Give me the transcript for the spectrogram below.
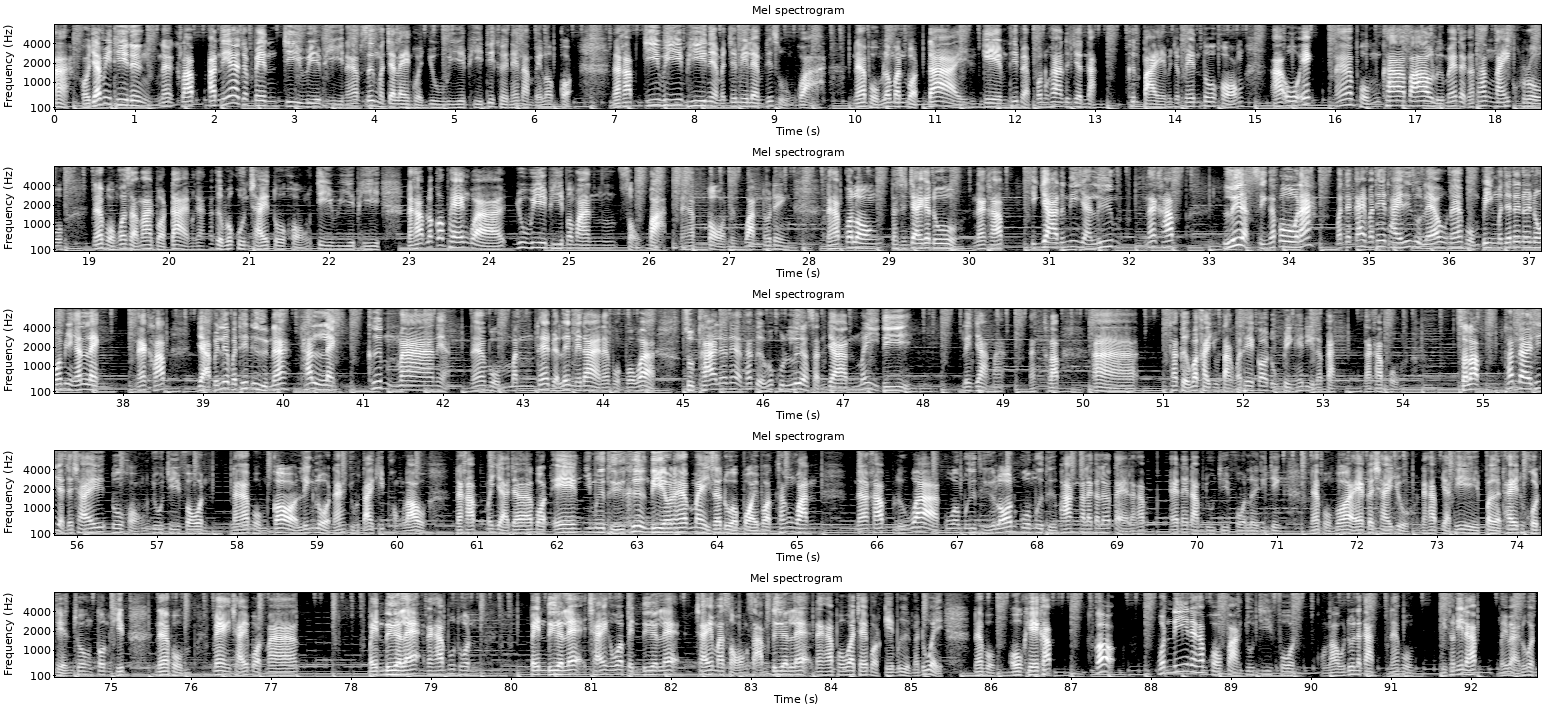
อะขอย้ำอีกทีหนึ่งนะครับ อันนี้จะเป็น GVP นะครับ ซึ่งมันจะแรงกว่า UVP ที่เคยแนะนำไปรอบก่อนนะครับ GVP เนี่ยมันจะมีแรมที่สูงกว่านะครับผมแล้วมันบอดได้เกมที่แบบค่อนข้างที่จะหนักขึ้นไป มันจะเป็นตัวของ ROX นะครับผมคาบาวหรือแม้แต่กระทั่ง Nitro นะครับผมก็สามารถบอดได้เหมือนกันถ้าเกิดว่าคุณใช้ตัวของ GVP นะครับแล้วก็แพงกว่า UVP ประมาณ 2 บาทนะครับต่อ 1 วันเท่านั้นเองนะครับก็ลองตัดสินใจกันดูนะครับ อีกอย่างนึงนี่อย่าลืมนะครับเลือกสิงคโปร์นะ มันจะใกล้ประเทศไทยที่สุดแล้วนะผมปิงมันจะได้น้อยๆไม่อย่างนั้นแหลกนะครับ อย่าไปเลือกประเทศอื่นนะ ถ้าแหลกขึ้นมาเนี่ยนะผมมันแทบจะเล่นไม่ได้นะผมเพราะว่าสุดท้ายแล้วเนี่ยถ้าเกิดว่าคุณเลือกสัญญาณไม่ดี เล่นยากมากนะครับอ่าถ้าเกิดว่าใครอยู่ต่างประเทศก็ดูปิงให้ดีแล้วกันนะครับผมสำหรับท่านใดที่อยากจะใช้ตัวของ UG Phone นะครับผมก็ลิงก์โหลดนะอยู่ใต้คลิปของเรานะครับไม่อยากจะบอทเองมีมือถือเครื่องเดียวนะครับ ไม่สะดวกปล่อยบอททั้งวันนะครับหรือว่ากลัวมือถือร้อนกลัวมือถือพังอะไรก็แล้วแต่ละครับแอดแนะนำ UG Phone เลยจริงๆนะครับผมเพราะว่าแอดก็ใช้อยู่นะครับอย่างที่เปิดให้ทุกคนเห็นช่วงต้นคลิปนะครับผมแม่งใช้บอทมา เป็นเดือนแล้วนะครับผู้ทนเป็นเดือนและใช้คาว่าเป็นเดือนและใช้มา 2-3 เดือนแล้วนะครับ เพราะว่าใช้บอร์ดเกมอื่นมาด้วยนะครับผมโอเคครับ ก็วันนี้นะครับขอฝาก UG Phone ของเราด้วยแล้วกันนะครับผมมีเท่านี้แหละครับบ๊ายบายทุกคน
